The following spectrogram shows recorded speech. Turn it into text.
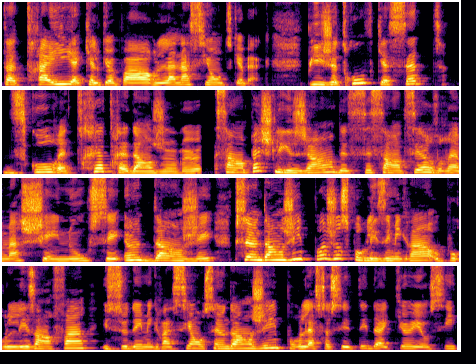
tu as trahi à quelque part la nation du Québec. Puis je trouve que cet discours est très, très dangereux. Ça empêche les gens de se sentir vraiment chez nous. C'est un danger. Puis c'est un danger pas juste pour les immigrants ou pour les enfants issus d'immigration, c'est un danger pour la société d'accueil aussi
